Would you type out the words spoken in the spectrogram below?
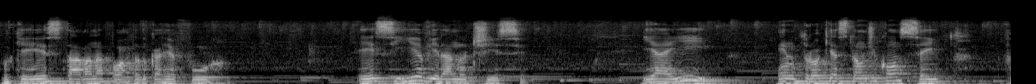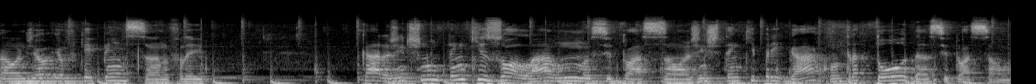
Porque esse estava na porta do Carrefour. Esse ia virar notícia. E aí entrou a questão de conceito foi onde eu, eu fiquei pensando, falei, cara, a gente não tem que isolar uma situação, a gente tem que brigar contra toda a situação.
